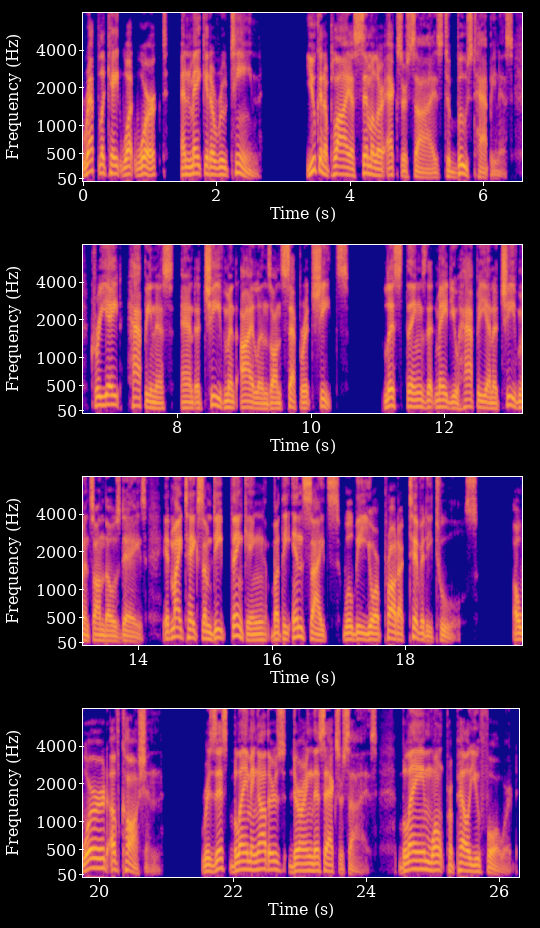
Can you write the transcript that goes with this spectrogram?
replicate what worked, and make it a routine. You can apply a similar exercise to boost happiness. Create happiness and achievement islands on separate sheets. List things that made you happy and achievements on those days. It might take some deep thinking, but the insights will be your productivity tools. A word of caution. Resist blaming others during this exercise. Blame won't propel you forward.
